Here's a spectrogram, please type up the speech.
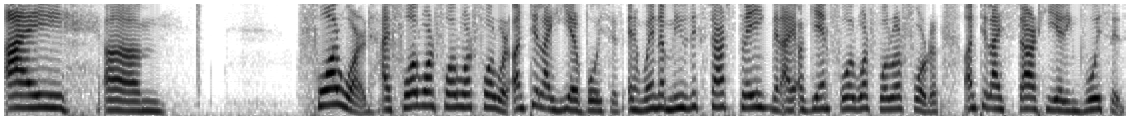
I um, forward, I forward, forward, forward until I hear voices. And when the music starts playing, then I again forward, forward, forward until I start hearing voices.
